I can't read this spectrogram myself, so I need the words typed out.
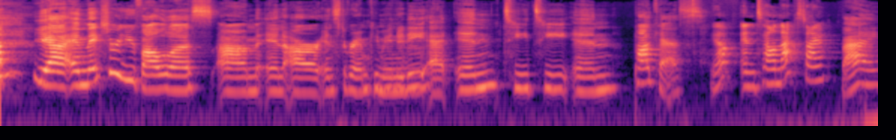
yeah, and make sure you follow us um, in our Instagram community Mm-hmm. at NTTN Podcasts. yep. Until next time. Bye.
